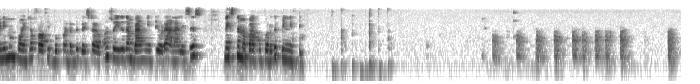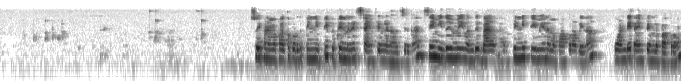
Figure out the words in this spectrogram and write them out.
மினிமம் பாயிண்டில் ப்ராஃபிட் புக் பண்ணுறது பெஸ்ட்டாக இருக்கும். ஸோ இதுதான் பேங்க் நிஃப்டியோட அனாலிசிஸ் நெக்ஸ்ட் நம்ம பார்க்க போகிறது பின் நிஃப்டி ஸோ இப்போ நம்ம பார்க்க போகிறது fin nifty fifteen minutes time ஃப்ரேமில் நான் வச்சுருக்கேன். சேம் இதுவுமே வந்து பேங்க் பின் நிஃப்டியுமே நம்ம பார்க்குறோம் அப்படின்னா ஒன் டே டைம் ஃப்ரேமில் பார்க்குறோம்.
